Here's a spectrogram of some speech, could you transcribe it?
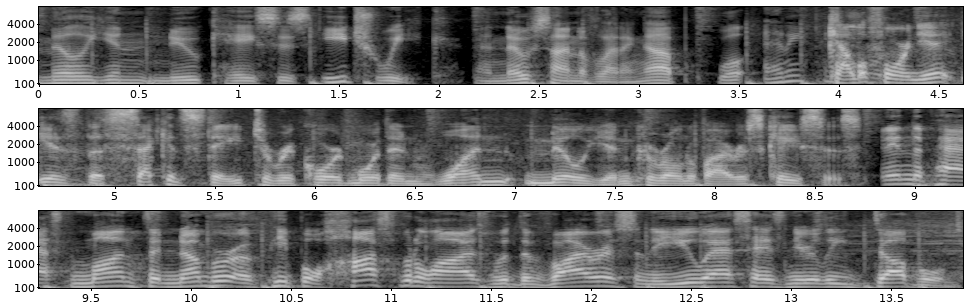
million new cases each week and no sign of letting up. Will anything. California is the second state to record more than 1 million coronavirus cases. In the past month, the number of people hospitalized with the virus in the U.S. has nearly doubled.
